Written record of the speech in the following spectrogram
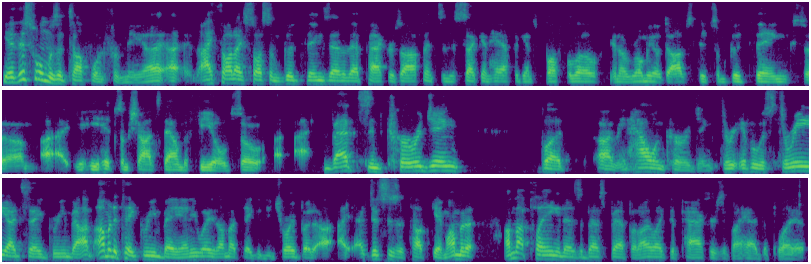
Yeah, this one was a tough one for me. I, I, I thought I saw some good things out of that Packers offense in the second half against Buffalo. You know, Romeo Doubs did some good things. Um, I, he hit some shots down the field, so that's encouraging. But I mean, how encouraging? Three. If it was three, I'd say Green Bay. I'm, I'm going to take Green Bay anyways. I'm not taking Detroit, but I, I, this is a tough game. I'm going to I'm not playing it as a best bet, but I like the Packers if I had to play it.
